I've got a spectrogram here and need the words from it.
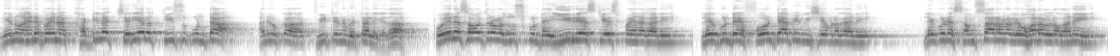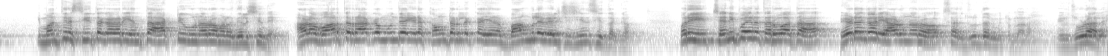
నేను ఆయన పైన కఠిన చర్యలు తీసుకుంటా అని ఒక ట్వీట్ అయినా పెట్టాలి కదా. పోయిన సంవత్సరంలో చూసుకుంటే ఈ రేస్ కేసు పైన కానీ లేకుంటే ఫోన్ ట్యాపింగ్ విషయంలో కానీ లేకుంటే సంసారాల వ్యవహారాల్లో కానీ ఈ మంత్రి సీతక్క గారు ఎంత యాక్టివ్ ఉన్నారో మనకు తెలిసిందే. ఆడ వార్త రాకముందే ఈడ కౌంటర్ లెక్క బాంబులే వేల్చేసింది సీతక్క. మరి చనిపోయిన తర్వాత వేడం గారు ఆడున్నారో ఒకసారి చూద్దాం మిత్రులారా. మీరు చూడాలి.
